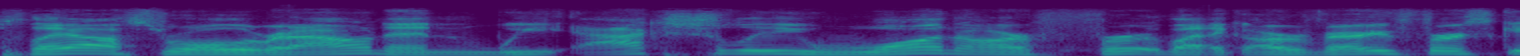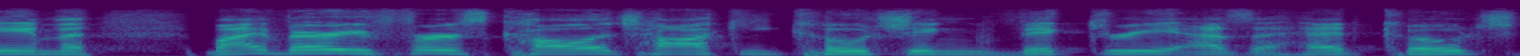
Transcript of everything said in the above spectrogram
playoffs roll around, and we actually won our first, like our very first game. That my very first college hockey coaching victory as a head coach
